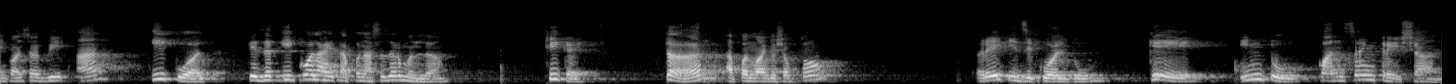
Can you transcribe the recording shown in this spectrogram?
and concentration of ते जर इक्वल आहेत आपण असं जर म्हणलं ठीक आहे तर आपण मांडू शकतो rate is equal to K into concentration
